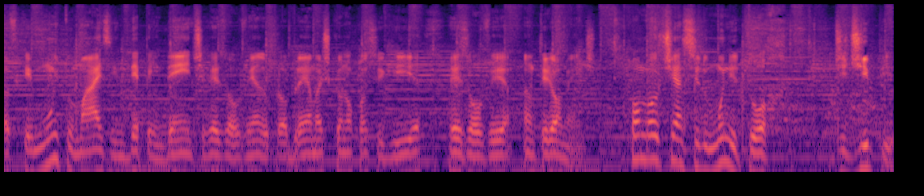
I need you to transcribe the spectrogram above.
Eu fiquei muito mais independente, resolvendo problemas que eu não conseguia resolver anteriormente. Como eu tinha sido monitor de DIP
